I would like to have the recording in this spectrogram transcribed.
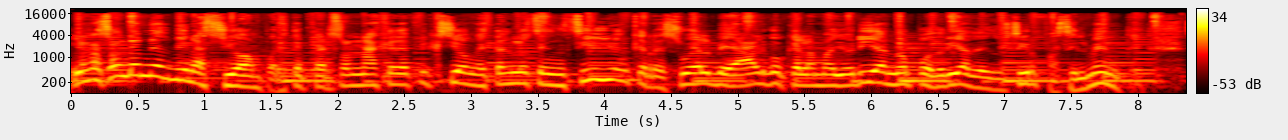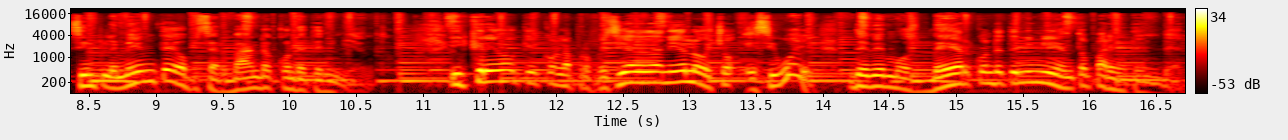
La razón de mi admiración por este personaje de ficción está en lo sencillo en que resuelve algo que la mayoría no podría deducir fácilmente, simplemente observando con detenimiento. Y creo que con la profecía de Daniel 8 es igual. Debemos ver con detenimiento para entender.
